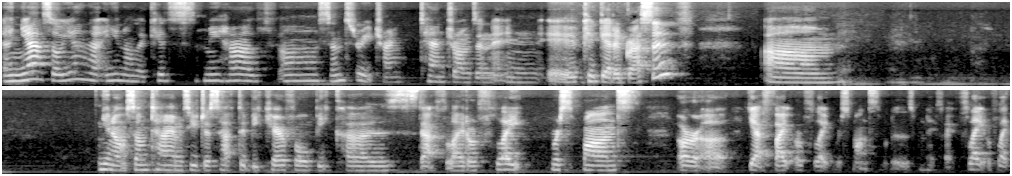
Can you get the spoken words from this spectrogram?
and yeah, so yeah, you know, the kids may have uh, sensory tantrums and, and it could get aggressive. Um, you know, sometimes you just have to be careful because that flight or flight response, or uh, yeah, fight or flight response. What is when fight? Flight or flight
